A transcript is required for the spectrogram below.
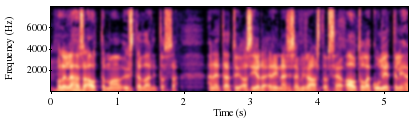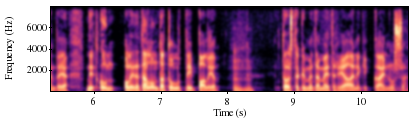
Mm-hmm. Olin lähdössä auttamaan ystävääni tuossa hänen täytyy asioida erinäisissä virastoissa ja autolla kuljetteli häntä. Ja nyt kun oli tätä lunta tullut niin paljon, mm-hmm. toistakymmentä metriä ainakin Kainuussa,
